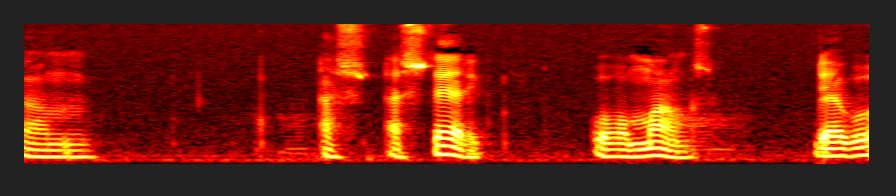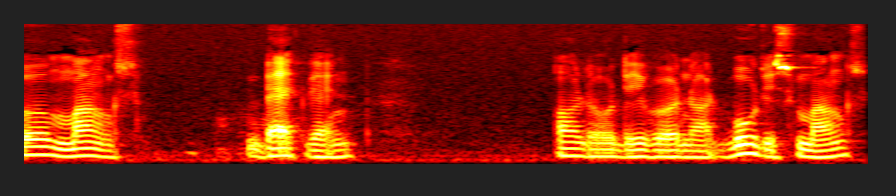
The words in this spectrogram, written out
um, as ascetic or monks. There were monks back then, although they were not Buddhist monks,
